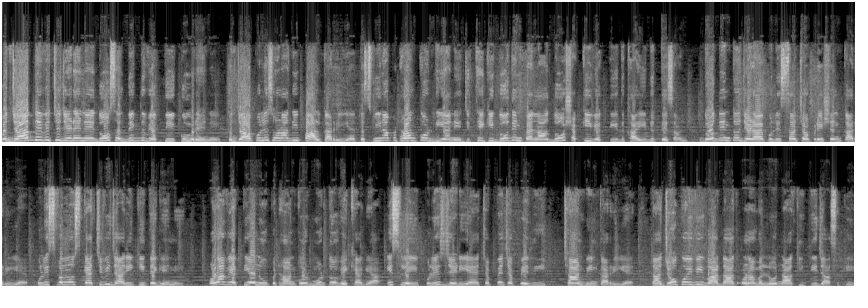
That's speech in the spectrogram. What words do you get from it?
ਪੰਜਾਬ ਦੇ ਵਿੱਚ ਜਿਹੜੇ ਨੇ ਦੋ ਸੰਦਿਗਧ ਵਿਅਕਤੀ ਘੁੰਮ ਰਹੇ ਨੇ। ਪੰਜਾਬ ਪੁਲਿਸ ਉਹਨਾਂ ਦੀ ਭਾਲ ਕਰ ਰਹੀ ਹੈ। ਤਸਵੀਰਾਂ ਪਠਾਨਕੋਟ ਦੀਆਂ ਨੇ, ਜਿੱਥੇ ਕਿ 2 ਦਿਨ ਪਹਿਲਾਂ ਦੋ ਸ਼ੱਕੀ ਵਿਅਕਤੀ ਦਿਖਾਈ ਦਿੱਤੇ ਸਨ। 2 ਦਿਨ ਤੋਂ ਜਿਹੜਾ ਹੈ ਪੁਲਿਸ ਸਰਚ ਆਪਰੇਸ਼ਨ ਕਰ ਰਹੀ ਹੈ। ਪੁਲਿਸ ਵੱਲੋਂ ਸਕੈਚ ਵੀ ਜਾਰੀ ਕੀਤੇ ਗਏ ਨੇ। ਉਹਨਾਂ ਵਿਅਕਤੀਆਂ ਨੂੰ ਪਠਾਨਕੋਟ ਮੁੜ ਤੋਂ ਵੇਖਿਆ ਗਿਆ। ਇਸ ਲਈ ਪੁਲਿਸ ਜਿਹੜੀ ਹੈ ਚੱਪੇ ਚੱਪੇ ਦੀ ਛਾਣਬੀਨ ਕਰ ਰਹੀ ਹੈ। ਤਾਂ ਜੋ ਕੋਈ ਵੀ ਵਾਰਦਾਤ ਉਹਨਾਂ ਵੱਲੋਂ ਨਾ ਕੀਤੀ ਜਾ ਸਕੇ।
